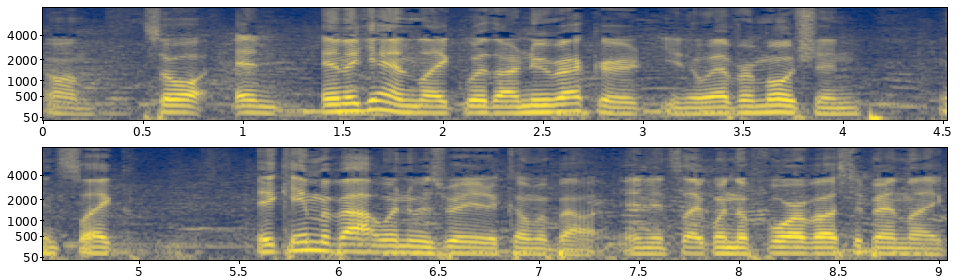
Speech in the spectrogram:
um, so and and again like with our new record you know Evermotion it's like it came about when it was ready to come about. And it's like when the four of us have been like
